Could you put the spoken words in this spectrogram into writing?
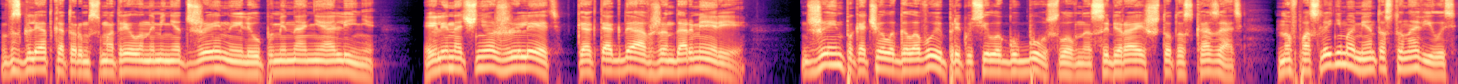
Взгляд, которым смотрела на меня Джейн или упоминание о Лине. Или начнешь жалеть, как тогда в жандармерии». Джейн покачала головой и прикусила губу, словно собираясь что-то сказать, но в последний момент остановилась.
